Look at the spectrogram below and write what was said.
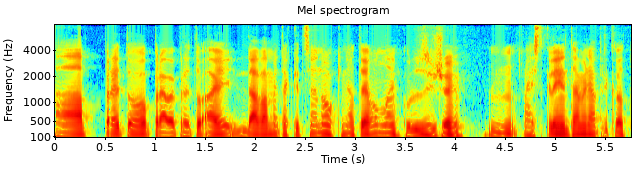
a preto, práve preto aj dávame také cenovky na tie online kurzy, že hm, aj s klientami napríklad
